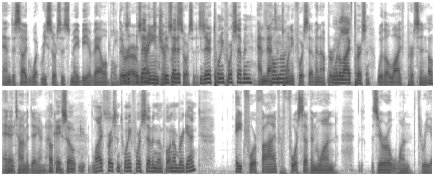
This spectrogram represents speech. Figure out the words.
and decide what resources may be available. There Is are a range a, of that a- resources, is there a 24 7 and that's a twenty four seven operation With a live person. with a live person Okay. any time of day or night. Okay, so live person 24 7, the phone number again? 845 471 0130.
